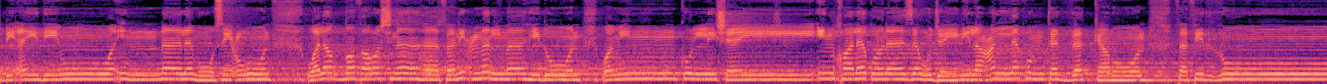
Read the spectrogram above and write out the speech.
بأيد وإنا لموسعون والأرض فرشناها فنعم الماهدون ومن كل شيء خلقنا زوجين لعلكم تذكرون ففروا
